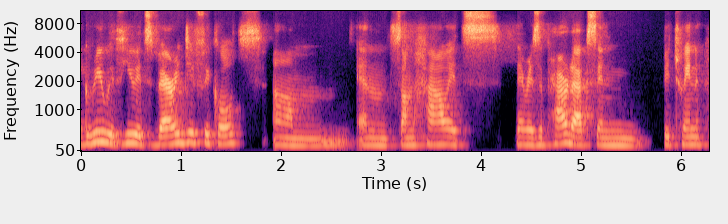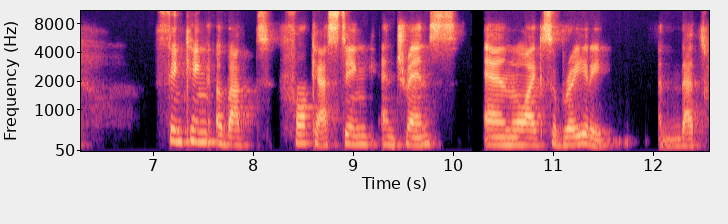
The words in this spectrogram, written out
agree with you. It's very difficult, um, and somehow it's there is a paradox in between thinking about forecasting and trends and like sobriety and that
